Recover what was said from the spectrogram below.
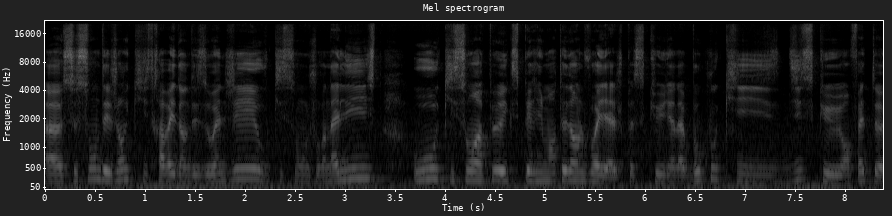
euh, ce sont des gens qui travaillent dans des ONG ou qui sont journalistes ou qui sont un peu expérimentés dans le voyage. Parce qu'il y en a beaucoup qui disent que en fait, euh,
